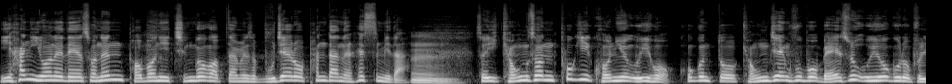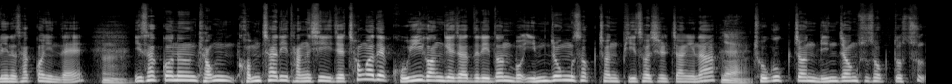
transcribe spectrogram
이한 의원에 대해서는 법원이 증거가 없다면서 무죄로 판단을 했습니다. 음. 그래서 이 경선 포기 권유 의혹 혹은 또 경쟁 후보 매수 의혹으로 불리는 사건인데 음. 이 사건은 경, 검찰이 당시 이제 청와대 고위 관계자들이던 뭐 임종석 전 비서실장이나 예. 조국 전 민정수석도 수,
